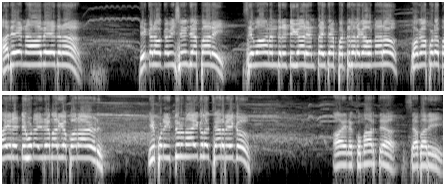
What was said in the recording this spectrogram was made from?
అదే నా ఆవేదన. ఇక్కడ ఒక విషయం చెప్పాలి. శివానంద రెడ్డి గారు ఎంతైతే పట్టుదలగా ఉన్నారో ఒకప్పుడు బైరెడ్డి కూడా ఇదే మరిగా పోరాడాడు. ఇప్పుడు ఇద్దరు నాయకులు వచ్చారు మీకు. ఆయన కుమార్తె శబరి.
